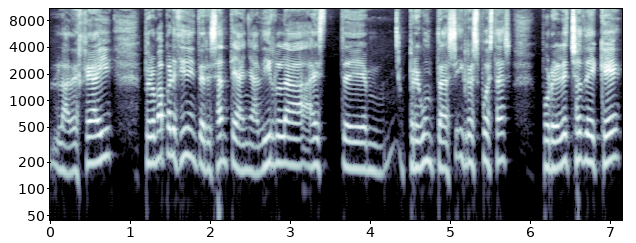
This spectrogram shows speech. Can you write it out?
la dejé ahí, pero me ha parecido interesante añadirla a este mm, preguntas y respuestas por el hecho de que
